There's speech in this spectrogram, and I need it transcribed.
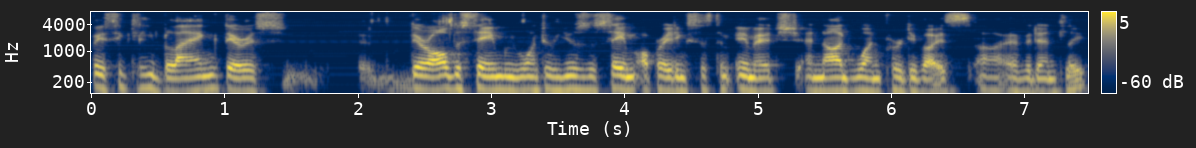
basically blank. There is they're all the same. We want to use the same operating system image and not one per device, uh, evidently.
